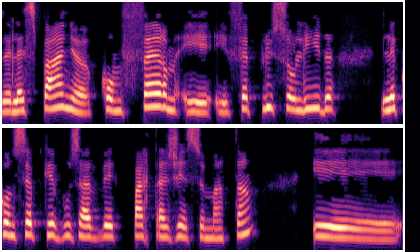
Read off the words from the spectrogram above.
l'Espagne confirme et, fait plus solide les concepts que vous avez partagés ce matin. Et,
